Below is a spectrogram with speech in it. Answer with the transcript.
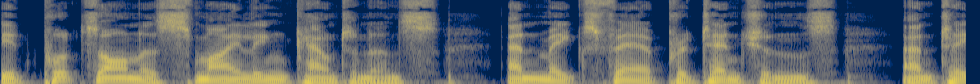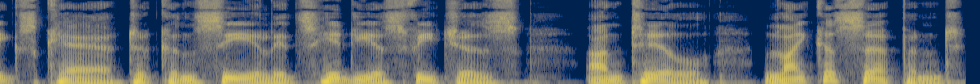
it puts on a smiling countenance, and makes fair pretensions, and takes care to conceal its hideous features, until, like a serpent,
